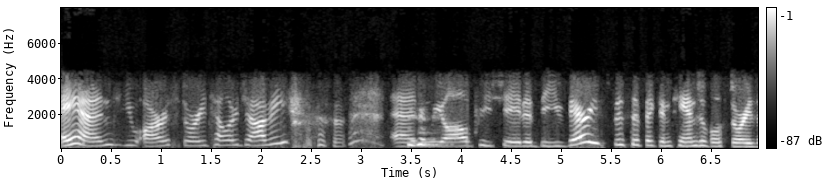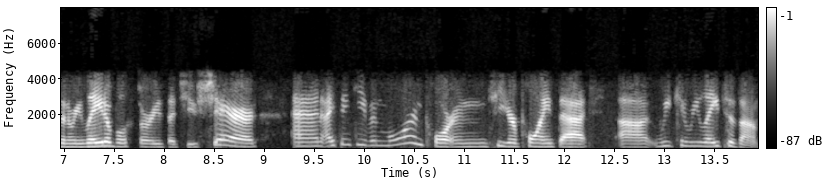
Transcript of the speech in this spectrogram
And you are a storyteller, Javi. and we all appreciated the very specific and tangible stories and relatable stories that you shared. And I think even more important to your point that uh, we can relate to them.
